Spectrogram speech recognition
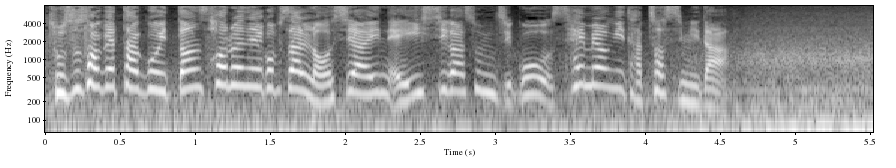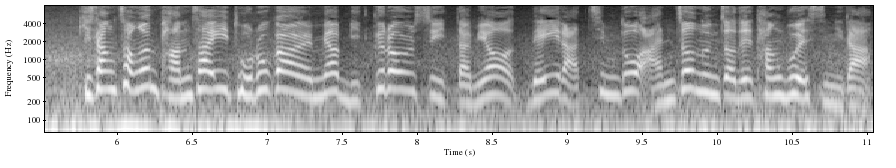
조수석에 타고 있던 37살 러시아인 A씨가 숨지고 3명이 다쳤습니다. 기상청은 밤사이 도로가 얼며 미끄러울 수 있다며 내일 아침도 안전운전을 당부했습니다.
